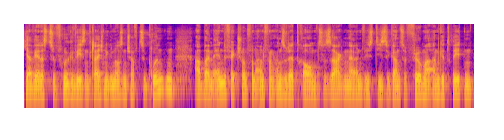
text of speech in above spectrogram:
ja, wäre das zu früh gewesen, gleich eine Genossenschaft zu gründen, aber im Endeffekt schon von Anfang an so der Traum, zu sagen, na, irgendwie ist diese ganze Firma angetreten,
